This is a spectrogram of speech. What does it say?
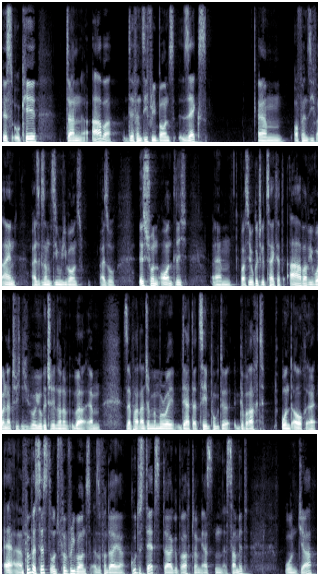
ist okay. Dann aber Defensiv Rebounds sechs, ähm, offensiv ein, also insgesamt sieben Rebounds. Also ist schon ordentlich ähm, was Jokic gezeigt hat. Aber wir wollen natürlich nicht über Jokic reden, sondern über ähm, seinen Partner Jamal Murray. Der hat da zehn Punkte gebracht und auch äh, äh, fünf Assists und fünf Rebounds. Also von daher gute Stats da gebracht beim ersten Summit. Und ja,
